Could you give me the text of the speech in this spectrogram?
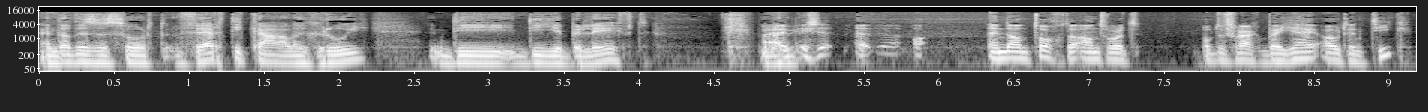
En dat is een soort verticale groei die, die je beleeft. Maar, is het, eh, en dan toch de antwoord op de vraag, ben jij authentiek?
